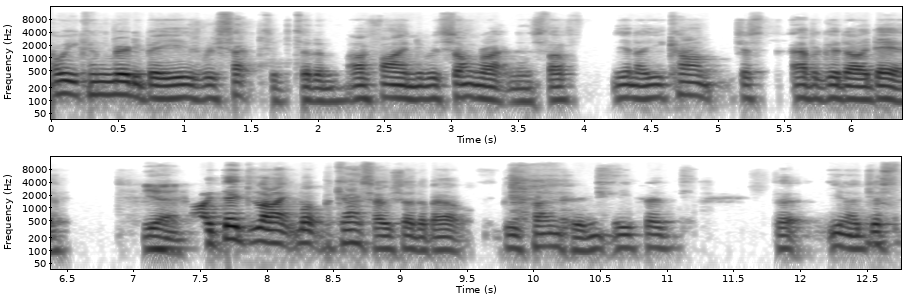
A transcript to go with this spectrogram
all you can really be is receptive to them. I find with songwriting and stuff, you know, you can't just have a good idea. Yeah, I did like what Picasso said about his painting. He said that you know, just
